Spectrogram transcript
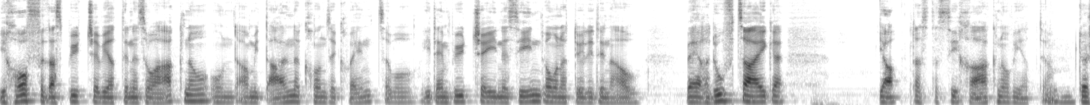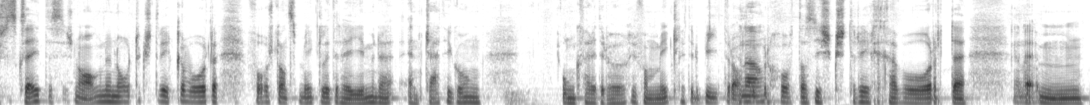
ich hoffe, das Budget wird dann so angenommen und auch mit allen Konsequenzen, die in dem Budget sind, wo wir natürlich dann auch werden aufzeigen ja, dass das sicher angenommen wird. Ja. Mhm. Du hast es gesagt, es ist noch an anderen Orten gestrichen worden. Vorstandsmitglieder haben immer eine Entschädigung ungefähr in der Höhe des Mitgliederbeitrags genau. bekommen. Das ist gestrichen worden. Genau. Ähm,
